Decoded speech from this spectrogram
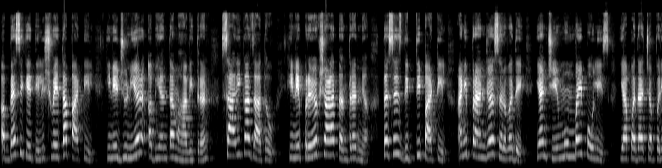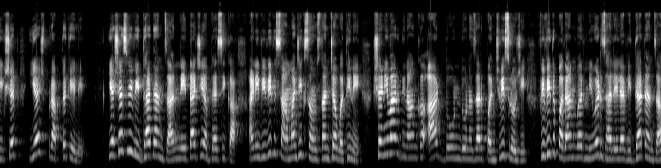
अभ्यासिकेतील श्वेता पाटील हिने ज्युनियर अभियंता महावितरण सारिका जाधव हिने प्रयोगशाळा तंत्रज्ञ तसेच दीप्ती पाटील आणि प्रांजळ सर्वदे यांची मुंबई पोलीस या पदाच्या परीक्षेत यश प्राप्त केले. यशस्वी विद्यार्थ्यांचा नेताजी अभ्यासिका आणि विविध सामाजिक संस्थांच्या वतीने शनिवार दिनांक आठ दोन दोन हजार पंचवीस रोजी विविध पदांवर निवड झालेल्या विद्यार्थ्यांचा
